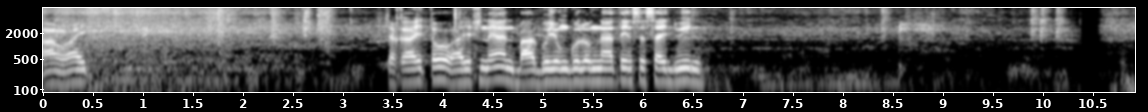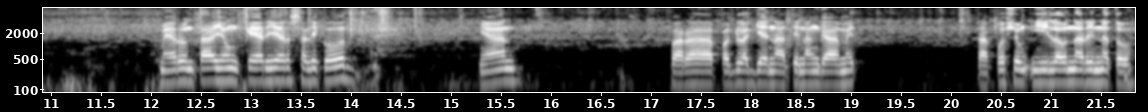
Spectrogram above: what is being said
Alright. Tsaka ito ayos na yan. Bago yung gulong natin sa side wheel meron tayong carrier sa likod. Yan. Para paglagyan natin ng gamit. Tapos yung ilaw na rin na to.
